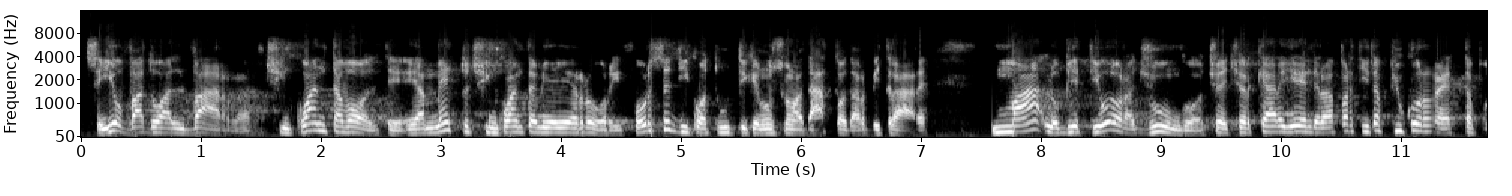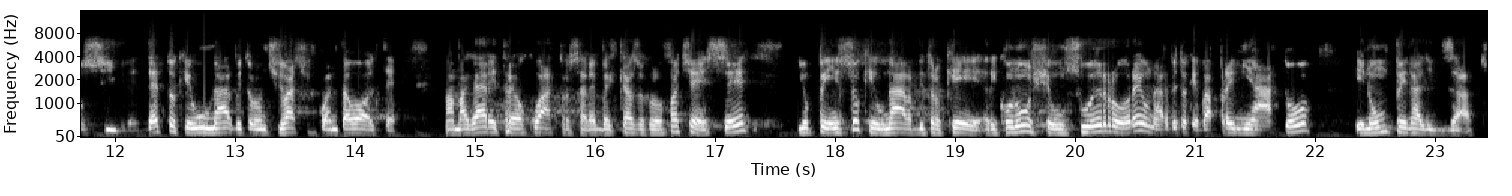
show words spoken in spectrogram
Se io vado al VAR 50 volte e ammetto 50 miei errori, forse dico a tutti che non sono adatto ad arbitrare, ma l'obiettivo lo raggiungo, cioè cercare di rendere la partita più corretta possibile. Detto che un arbitro non ci va 50 volte, ma magari 3 o 4 sarebbe il caso che lo facesse, io penso che un arbitro che riconosce un suo errore è un arbitro che va premiato e non penalizzato.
